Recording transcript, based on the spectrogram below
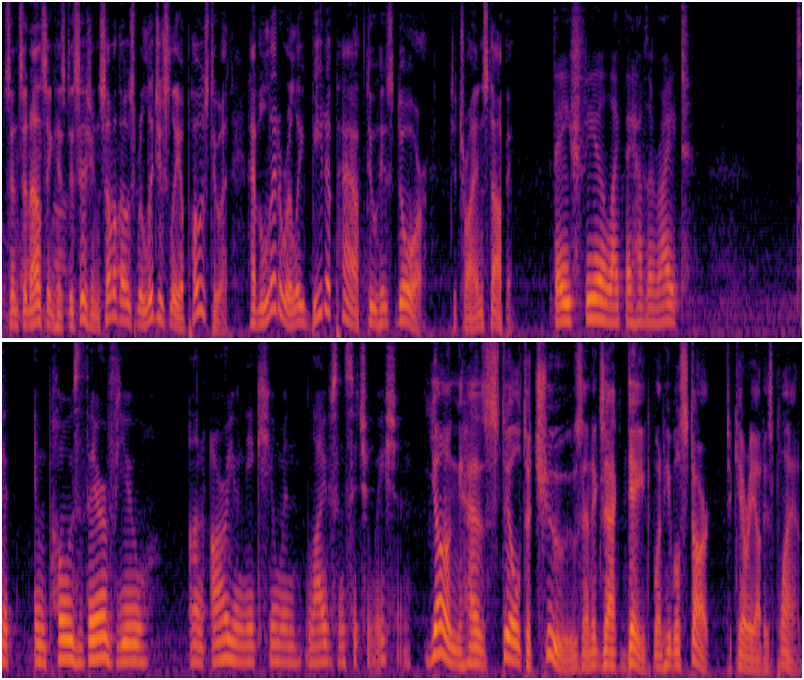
Since announcing his decision, some of those religiously opposed to it have literally beat a path to his door to try and stop him. They feel like they have the right to impose their view on our unique human lives and situation. Young has still to choose an exact date when he will start to carry out his plan.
